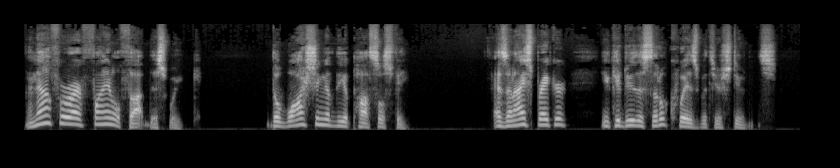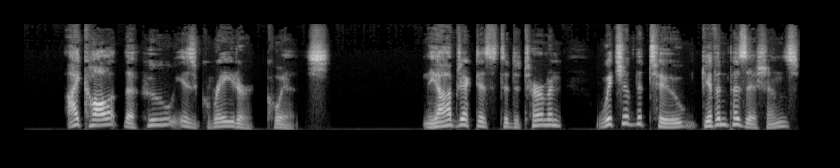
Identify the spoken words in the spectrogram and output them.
And now for our final thought this week the washing of the apostles' feet. As an icebreaker, you could do this little quiz with your students. I call it the Who is Greater quiz. The object is to determine which of the two given positions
